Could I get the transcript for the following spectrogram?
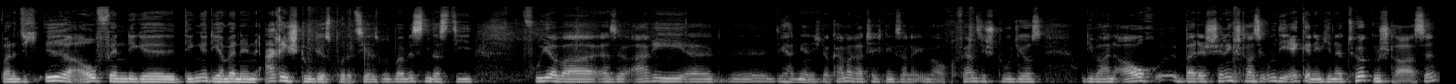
Waren natürlich irre aufwendige Dinge, die haben wir in den Ari-Studios produziert. Das muss man wissen, dass die früher war, also Ari, äh, die hatten ja nicht nur Kameratechnik, sondern eben auch Fernsehstudios. Und die waren auch bei der Schellingstraße um die Ecke, nämlich in der Türkenstraße,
